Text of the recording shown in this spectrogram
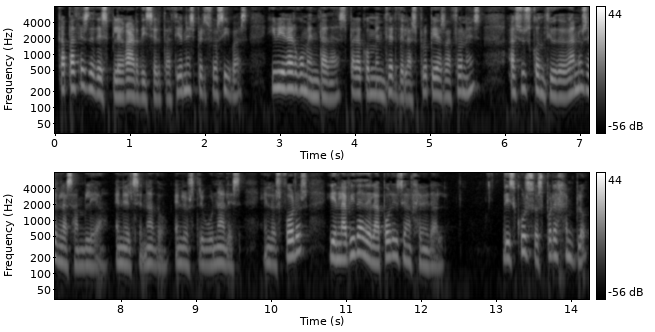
capaces de desplegar disertaciones persuasivas y bien argumentadas para convencer de las propias razones a sus conciudadanos en la Asamblea, en el Senado, en los tribunales, en los foros y en la vida de la polis en general discursos, por ejemplo,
